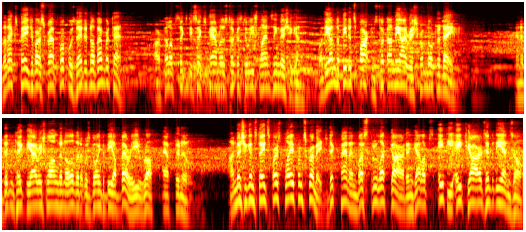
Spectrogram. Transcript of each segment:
The next page of our scrapbook was dated November 10th. Our Phillips 66 cameras took us to East Lansing, Michigan, where the undefeated Spartans took on the Irish from Notre Dame. And it didn't take the Irish long to know that it was going to be a very rough afternoon. On Michigan State's first play from scrimmage, Dick Panin busts through left guard and gallops 88 yards into the end zone.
